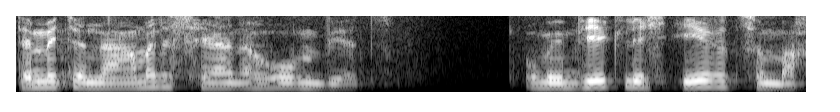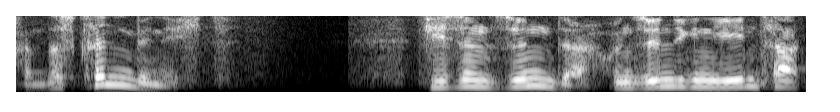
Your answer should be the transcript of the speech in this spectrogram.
damit der Name des Herrn erhoben wird, um ihm wirklich Ehre zu machen. Das können wir nicht. Wir sind Sünder und sündigen jeden Tag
